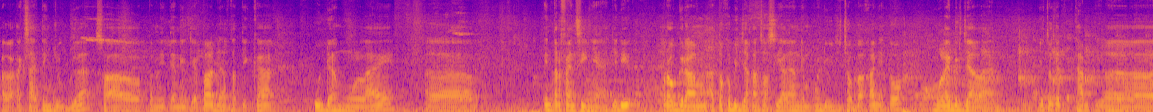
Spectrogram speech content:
uh, exciting juga soal penelitian di Jepal adalah ketika udah mulai uh, intervensinya. Jadi program atau kebijakan sosial yang di- mau diuji cobakan itu mulai berjalan. Itu kita, kam- eh,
